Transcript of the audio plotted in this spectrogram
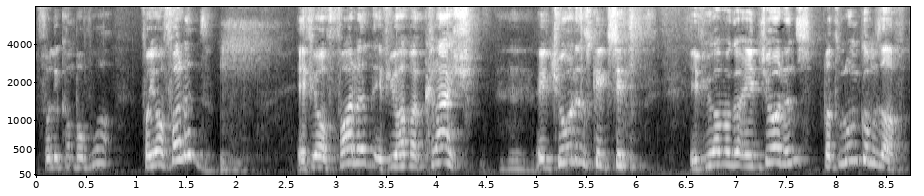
fully comp of what? For your farad. If you're farad, if you have a crash, insurance kicks in. If you haven't got insurance, patloon comes off.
